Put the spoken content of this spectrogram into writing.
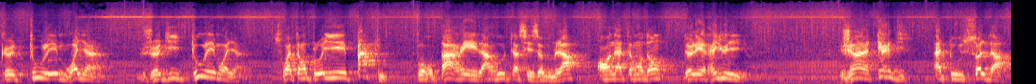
que tous les moyens, je dis tous les moyens, soient employés partout pour barrer la route à ces hommes-là en attendant de les réduire. J'interdis à tous soldats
